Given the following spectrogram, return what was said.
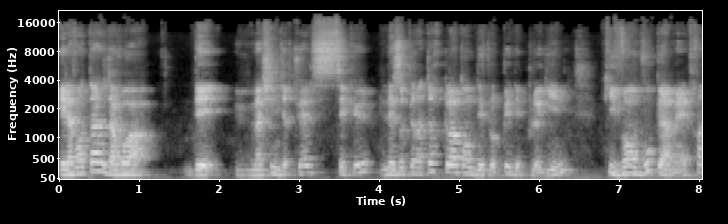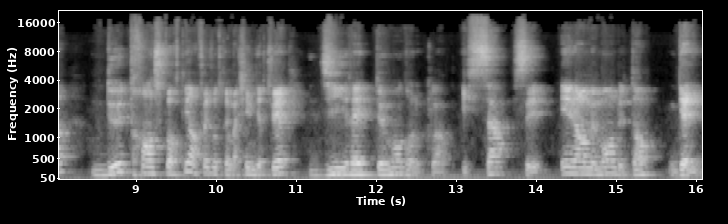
Et l'avantage d'avoir des machines virtuelles, c'est que les opérateurs cloud ont développé des plugins qui vont vous permettre de transporter en fait votre machine virtuelle directement dans le cloud. Et ça, c'est énormément de temps gagné.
